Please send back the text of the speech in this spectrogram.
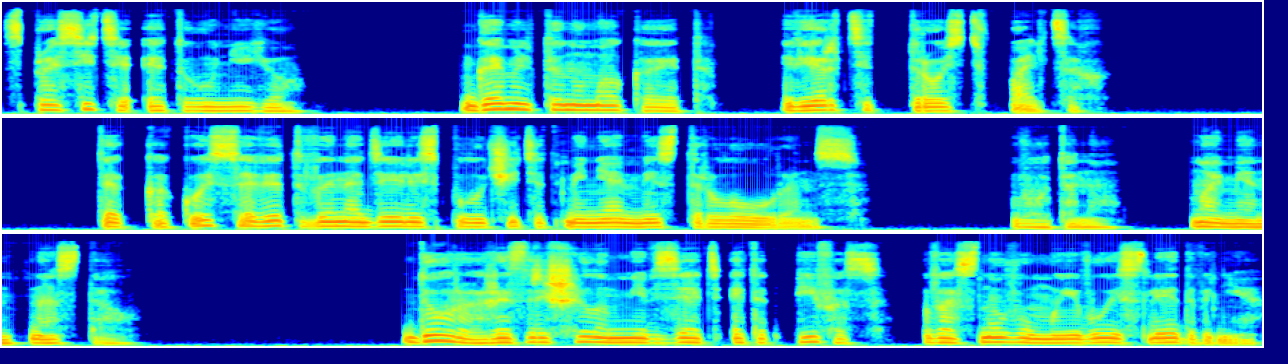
Спросите это у нее. Гамильтон умолкает, вертит трость в пальцах. «Так какой совет вы надеялись получить от меня, мистер Лоуренс?» Вот оно, момент настал. Дора разрешила мне взять этот пифос в основу моего исследования,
